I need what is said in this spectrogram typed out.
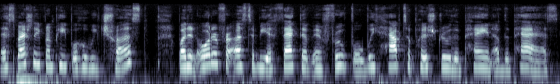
especially from people who we trust. But in order for us to be effective and fruitful, we have to push through the pain of the past.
